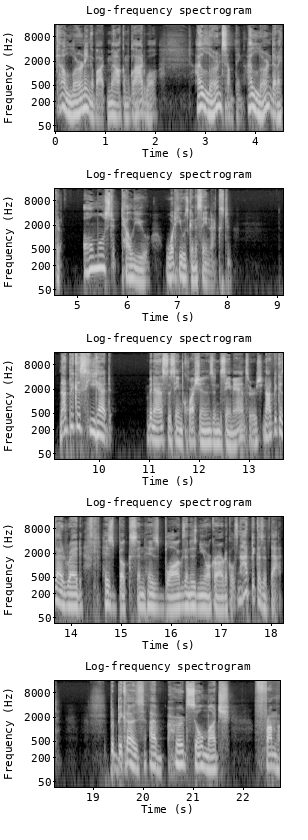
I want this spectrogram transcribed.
kind of learning about Malcolm Gladwell, I learned something. I learned that I could almost tell you what he was going to say next. Not because he had been asked the same questions and the same answers, not because I read his books and his blogs and his New Yorker articles, not because of that, but because I've heard so much from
